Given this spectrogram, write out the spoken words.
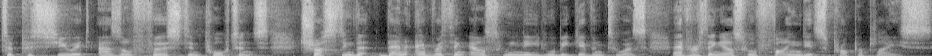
to pursue it as of first importance, trusting that then everything else we need will be given to us, everything else will find its proper place.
